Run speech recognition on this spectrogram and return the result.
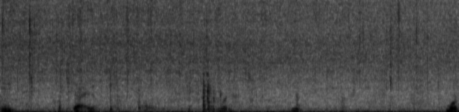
อืมขอบใจ หมด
